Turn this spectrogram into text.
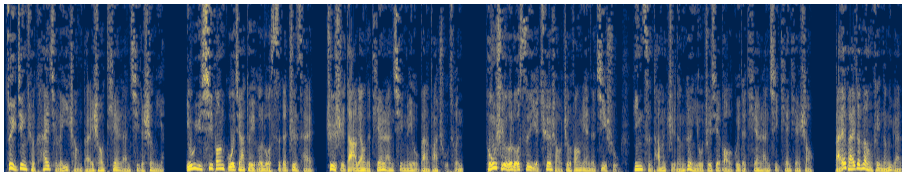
最近却开启了一场白烧天然气的盛宴。由于西方国家对俄罗斯的制裁，致使大量的天然气没有办法储存。同时，俄罗斯也缺少这方面的技术，因此他们只能任由这些宝贵的天然气天天烧，白白的浪费能源，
